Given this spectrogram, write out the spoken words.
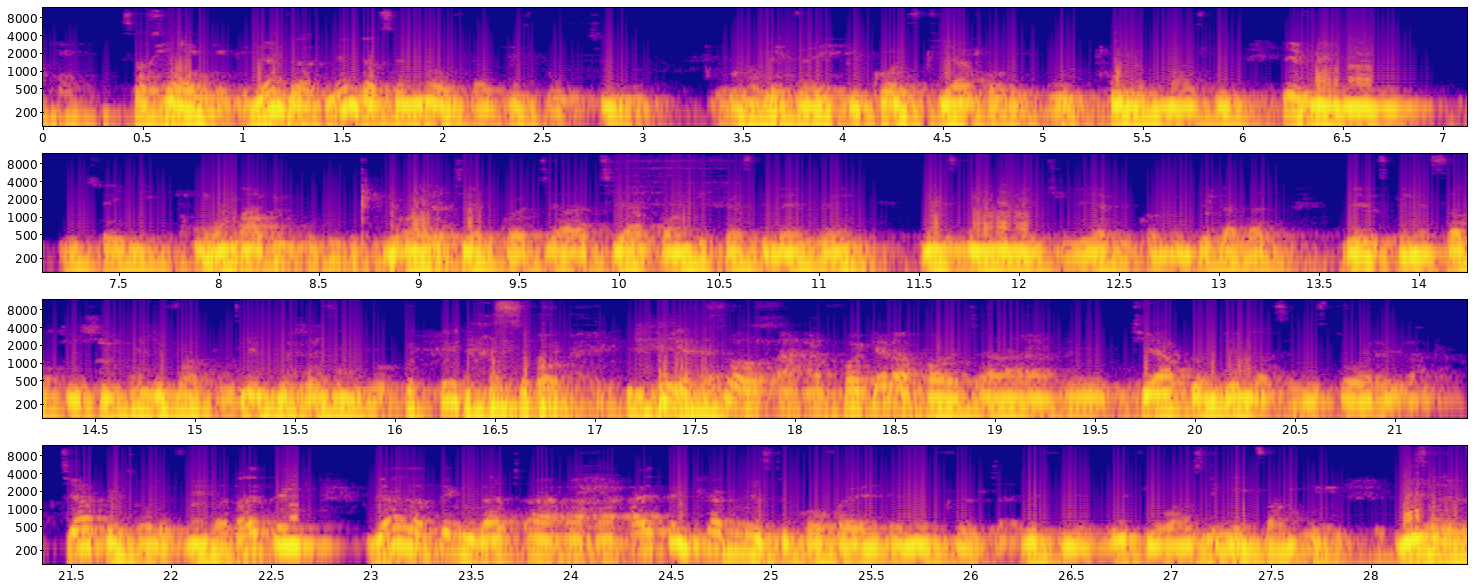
Okay. So, So he can take it. Yender- Henderson knows that his position will be Always there there. because Thiago will pull him mostly. Even in in training. warm up, you already have got uh, Thiago on the first 11. Next minute, you hear the commentator that there's been a substitution in Liverpool in the dressing room. so, so uh, forget about uh, Thiago and Henderson's story. Thiago is always injured. I think the other thing that uh, I, I think Klopp needs to go for a, a midfielder if he, if he wants to win something. He So really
